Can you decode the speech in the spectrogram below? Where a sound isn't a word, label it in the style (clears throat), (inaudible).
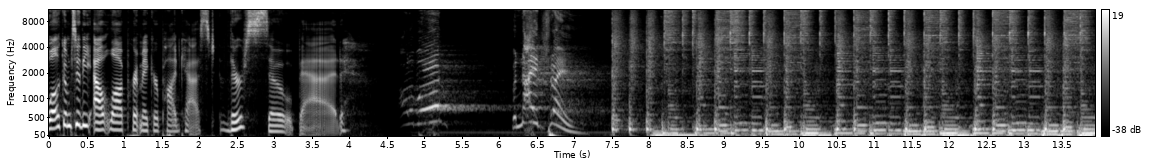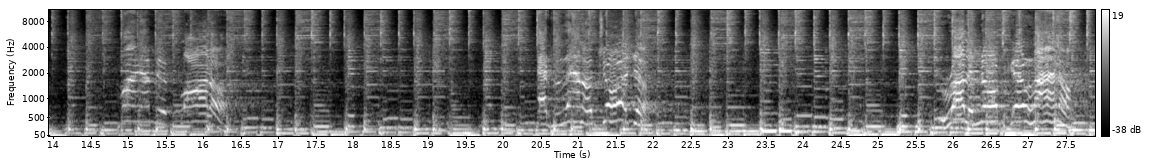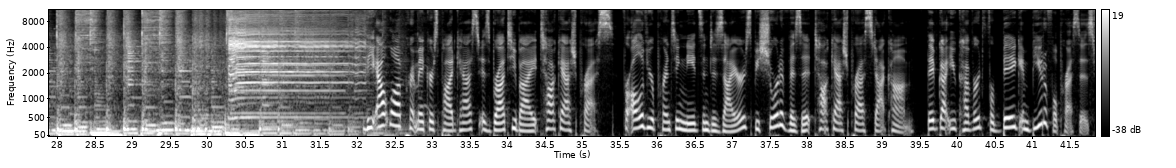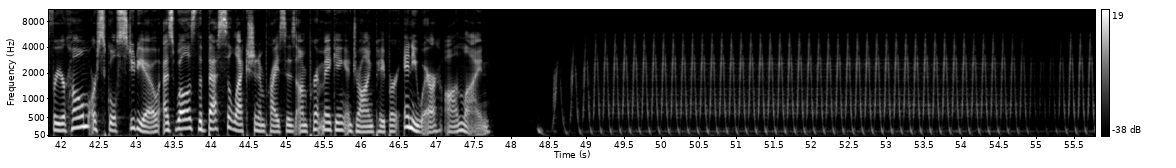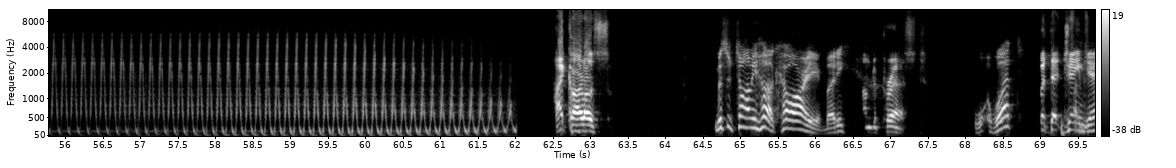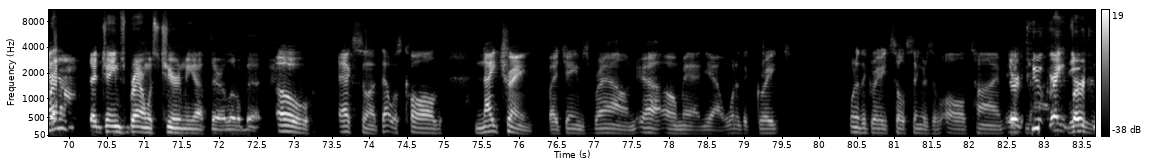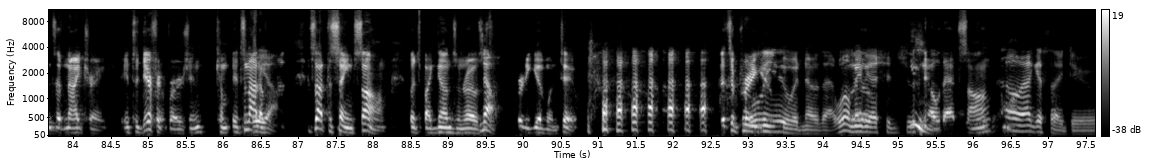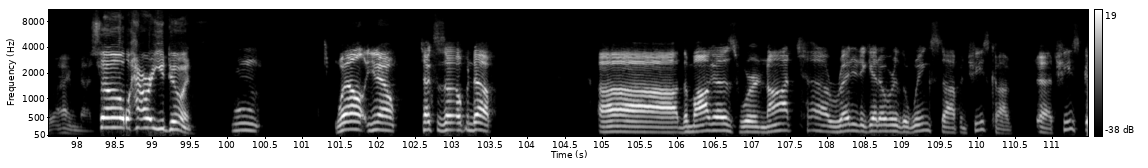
Welcome to the Outlaw Printmaker podcast. They're so bad. All aboard for Night Train. Miami, Florida. Atlanta, Georgia. Raleigh, North Carolina. The Outlaw Printmakers podcast is brought to you by Takach Press. For all of your printing needs and desires, be sure to visit takachpress.com. They've got you covered for big and beautiful presses for your home or school studio, as well as the best selection and prices on printmaking and drawing paper anywhere online. Carlos. Mr. Tommy Huck, how are you, buddy? I'm depressed. Wh- what? But that James Again? Brown, that James Brown was cheering me up there a little bit. Oh, excellent. That was called Night Train by James Brown. Yeah. Oh man. Yeah. One of the great, one of the great soul singers of all time. There are two great the- versions of Night Train. It's a different version. It's not Oh, a, yeah. it's not the same song, but it's by Guns N' Roses. No. Pretty good one too. (laughs) That's a pretty Only good. you would know that. Well, maybe I should. Just, You know that song. Oh, I guess I do. I'm not. So, how are you doing? Mm. Well, you know, Texas opened up. Uh, the MAGAs were not uh, ready to get over the Wingstop and Cheesecock. Uh, (laughs) (laughs) cheese,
